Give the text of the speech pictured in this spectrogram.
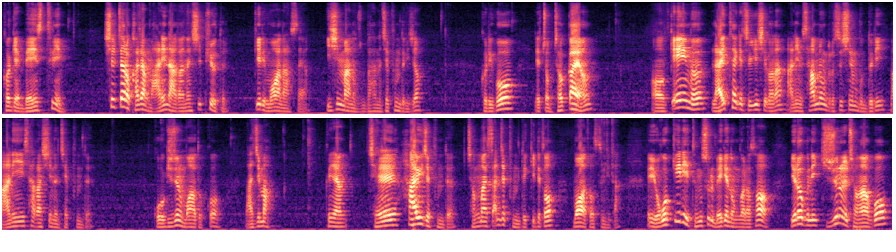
거기에 mainstream 실제로 가장 많이 나가는 CPU들끼리 모아놨어요. 20만원 정도 하는 제품들이죠. 그리고 이제 좀 저가형 어, 게임을 light하게 즐기시거나 아니면 사무용도로 쓰시는 분들이 많이 사가시는 제품들 그 기준을 모아뒀고 마지막 그냥 제일 하위 제품들 정말 싼 제품들끼리도 모아뒀습니다. 요거끼리 등수를 매겨놓은 거라서 여러분이 기준을 정하고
